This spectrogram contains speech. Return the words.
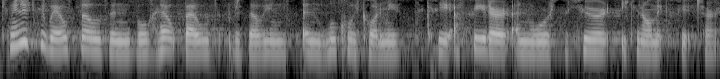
Community wealth building will help build resilience in local economies to create a fairer and more secure economic future.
